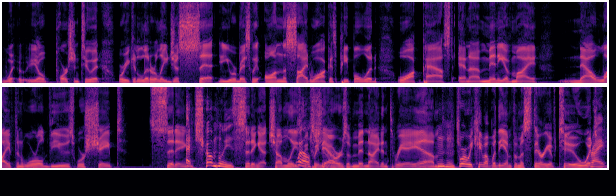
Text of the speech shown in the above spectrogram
you know portion to it where you could literally just sit. You were basically on the sidewalk as people would walk past, and uh, many of my now life and worldviews were shaped sitting At Chumley's. sitting at Chumley's Well, between the sure. Mm-hmm. hours of midnight and 3 a.m. It's where we came up with the infamous theory of two, which Right.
